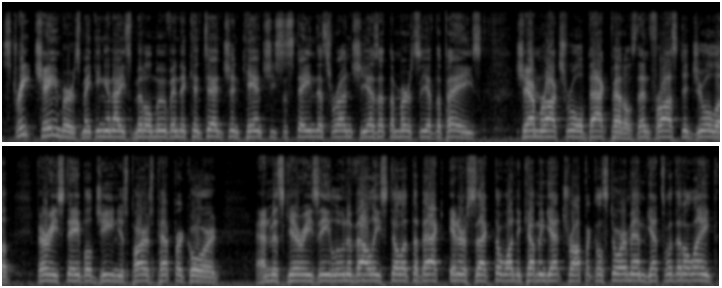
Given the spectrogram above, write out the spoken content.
Street Chambers making a nice middle move into contention. Can she sustain this run? She is at the mercy of the pace. Shamrock's Rule backpedals, then Frosted Julep, very stable genius, Pars Peppercorn. And Miss Gary Z, Luna Valley still at the back. Intersect, the one to come and get. Tropical Storm M gets within a length.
